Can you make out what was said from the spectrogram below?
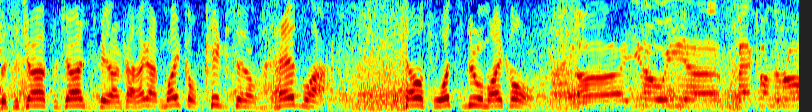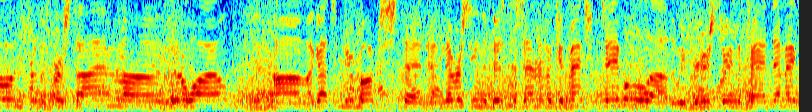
This is Johngy for Johngy's Beat on Con. I got Michael Kingston of Headlocked. Tell us what's new, Michael. Uh, you know, we uh, back on the road for the first time uh, in a while. Um, I got some new books that have never seen the business end of a convention table uh, that we produced during the pandemic.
